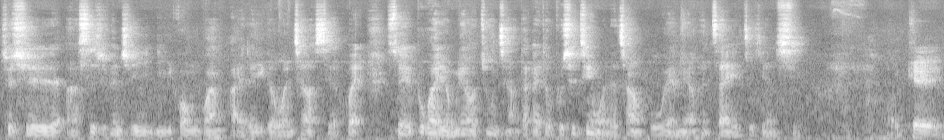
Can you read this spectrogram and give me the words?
就是呃四十分之一义工关怀的一个文教协会，所以不管有没有中奖，大概都不是进我的账户，我也没有很在意这件事。OK，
